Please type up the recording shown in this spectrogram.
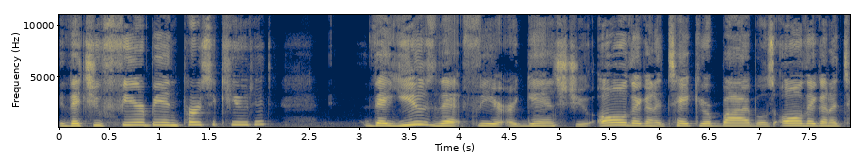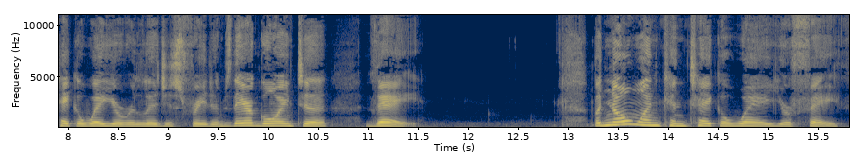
that you fear being persecuted, they use that fear against you. Oh, they're going to take your Bibles. Oh, they're going to take away your religious freedoms. They're going to, they. But no one can take away your faith.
